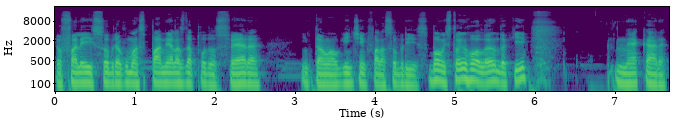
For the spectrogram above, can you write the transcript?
Eu falei sobre algumas panelas da Podosfera, então alguém tinha que falar sobre isso. Bom, estou enrolando aqui, né, cara?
